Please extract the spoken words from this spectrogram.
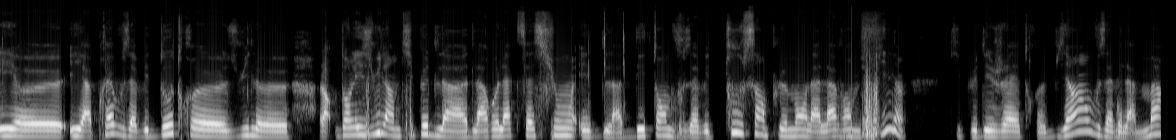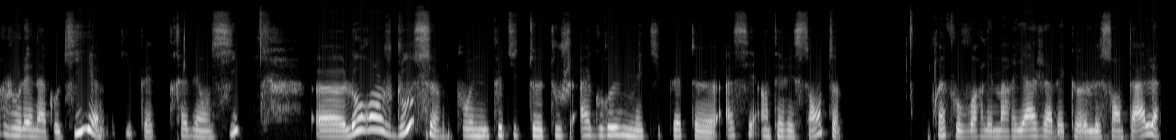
Euh, et, après, vous avez d'autres euh, huiles. Euh, alors, dans les huiles, un petit peu de la, de la relaxation et de la détente, vous avez tout simplement la lavande fine, qui peut déjà être bien. Vous avez la marjolaine à coquille, qui peut être très bien aussi. L'orange douce, pour une petite touche agrume, mais qui peut être assez intéressante. Après, il faut voir les mariages avec le santal.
